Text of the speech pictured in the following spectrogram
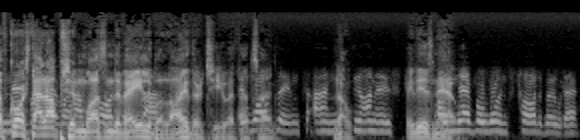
of course, that option wasn't available either to you at that It time. wasn't, and No. to be honest, It is I never once thought about it.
